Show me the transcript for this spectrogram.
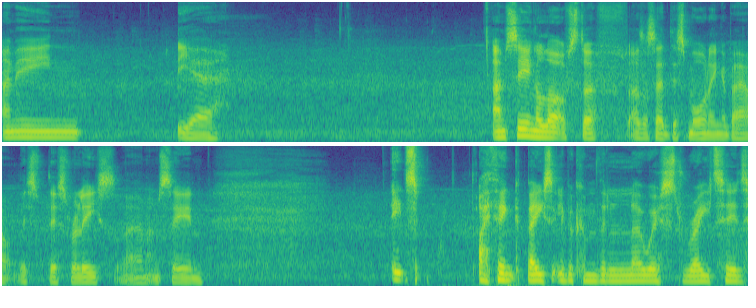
I mean, yeah. I'm seeing a lot of stuff, as I said this morning, about this this release. Um, I'm seeing it's, I think, basically become the lowest rated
